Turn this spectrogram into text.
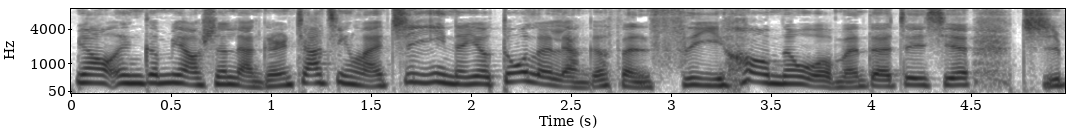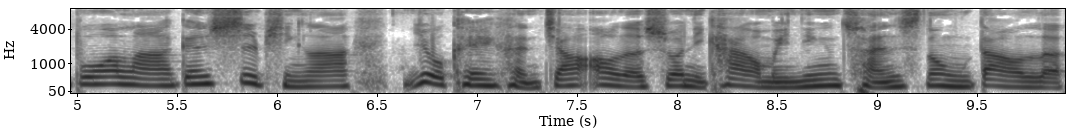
妙恩跟妙生两个人加进来，志毅呢又多了两个粉丝。以后呢，我们的这些直播啦、跟视频啊，又可以很骄傲的说：你看，我们已经传送到了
